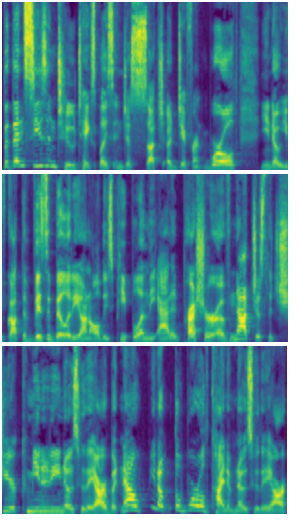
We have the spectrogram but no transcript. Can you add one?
But then season two takes place in just such a different world. You know, you've got the visibility on all these people and the added pressure of not just the cheer community knows who they are, but now, you know, the world kind of knows who they are.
